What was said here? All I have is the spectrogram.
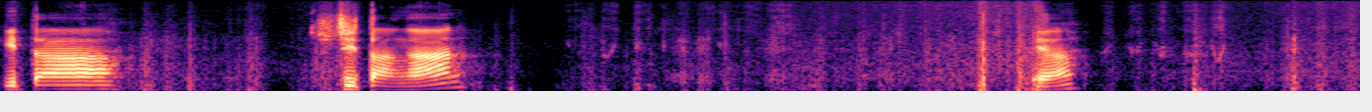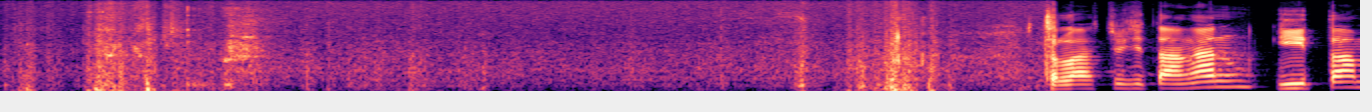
kita cuci tangan ya Setelah cuci tangan, kita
